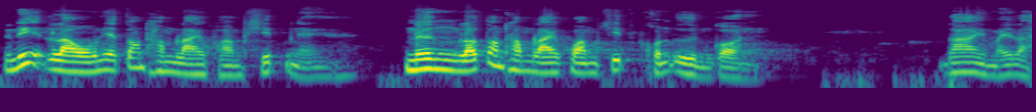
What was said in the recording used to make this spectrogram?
ทีนี้เราเนี่ยต้องทำลายความคิดไงหนึ่งเราต้องทำลายความคิดคนอื่นก่อน ได้ไหมล่ะ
